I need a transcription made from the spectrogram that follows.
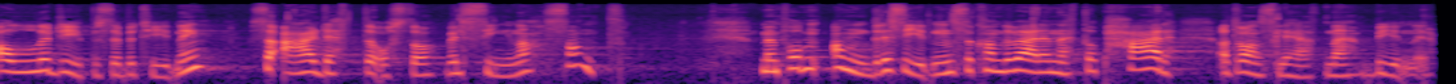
aller dypeste betydning, så er dette også velsigna sant. Men på den andre siden så kan det være nettopp her at vanskelighetene begynner.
